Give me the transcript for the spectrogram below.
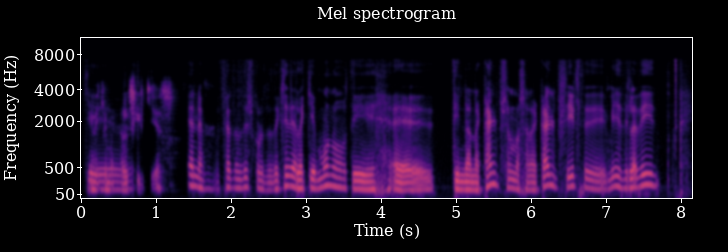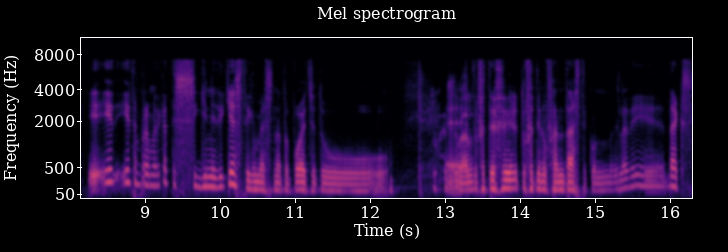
Και... Είναι και μεγάλης ηλικίας. Ε, ναι, θα ήταν δύσκολο το ταξίδι, αλλά και μόνο ότι ε, την ανακάλυψη μας ανακάλυψε, ήρθε μία, δηλαδή ήταν πραγματικά τις συγκινητικές στιγμές, να το πω έτσι, του, του, ε, του, φετε, του φετινού Φαντάστικων. Δηλαδή, εντάξει.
